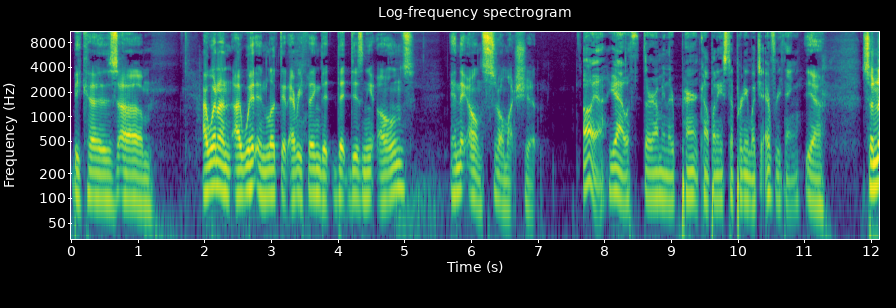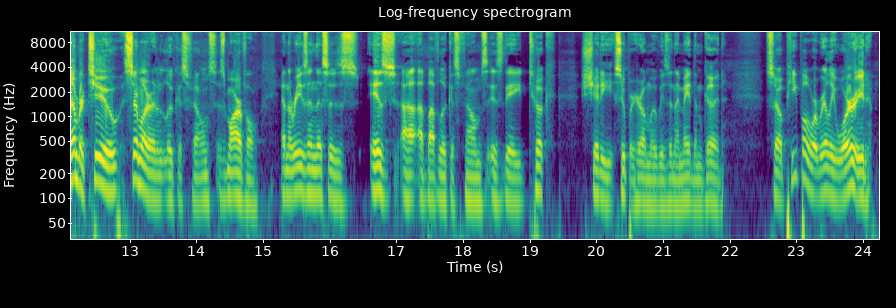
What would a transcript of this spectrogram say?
because um, I went on. I went and looked at everything that that Disney owns, and they own so much shit. Oh yeah, yeah. With their, I mean, their parent companies to pretty much everything. Yeah. So number two, similar to Lucasfilms, is Marvel, and the reason this is is uh, above Lucasfilms is they took shitty superhero movies and they made them good. So people were really worried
